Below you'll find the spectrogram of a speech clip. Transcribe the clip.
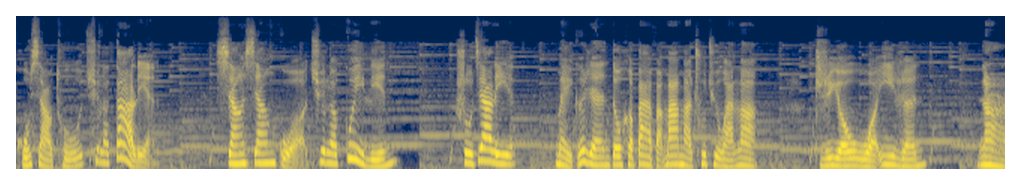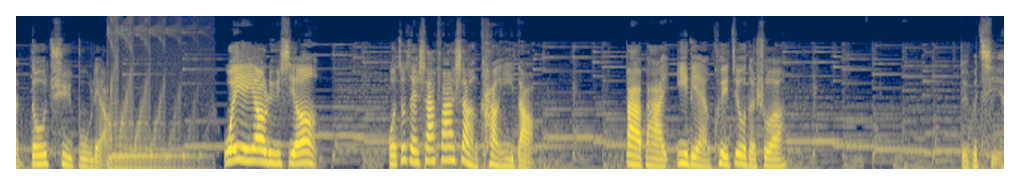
胡小图去了大连，香香果去了桂林。暑假里，每个人都和爸爸妈妈出去玩了。只有我一人，哪儿都去不了。我也要旅行。我坐在沙发上抗议道。爸爸一脸愧疚地说：“对不起，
